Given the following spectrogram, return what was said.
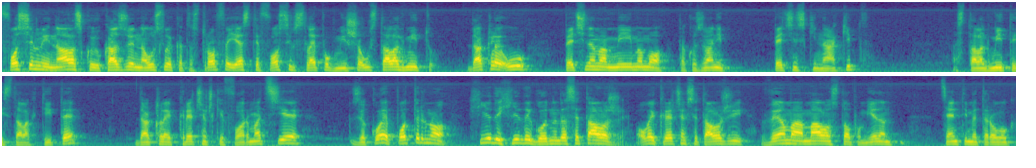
fosilni nalaz koji ukazuje na uslove katastrofe jeste fosil slepog miša u stalagmitu. Dakle, u pećinama mi imamo takozvani pećinski nakit, stalagmite i stalaktite, dakle, krečnjačke formacije, za koje je potrebno hiljade i hiljade godina da se talože. Ovaj krečnjak se taloži veoma malom stopom, 1 cm ovog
